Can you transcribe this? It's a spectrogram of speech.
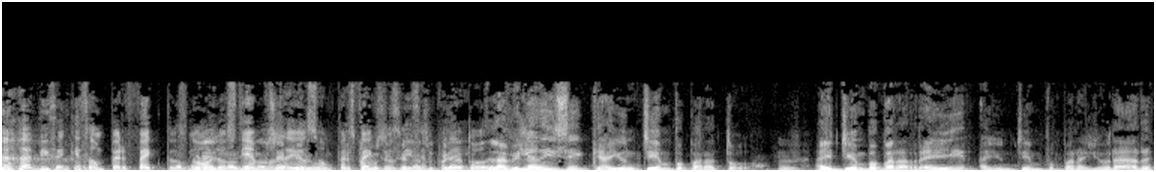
dicen que son perfectos, No, Los no, tiempos no sé, de Dios son es perfectos, como si se las dicen por supiera ahí. todas. La Biblia dice que hay un tiempo para todo. Mm. Hay tiempo para reír, hay un tiempo para llorar,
